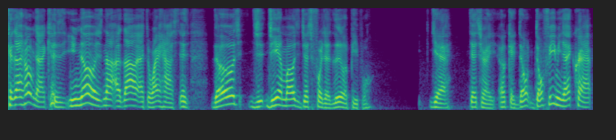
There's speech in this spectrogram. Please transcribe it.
Because I hope not, because you know it's not allowed at the White House. Those G- GMOs are just for the little people. Yeah, that's right. Okay, don't don't feed me that crap.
